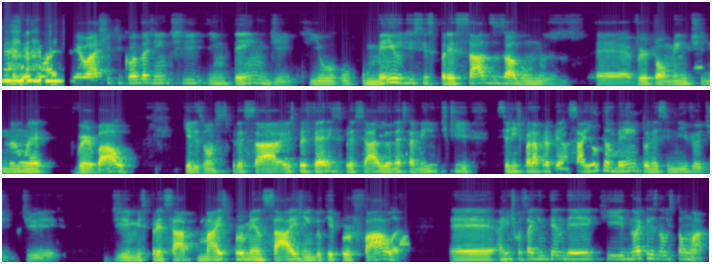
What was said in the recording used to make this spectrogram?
Eu, eu, acho que quando a gente entende que o, o meio de se expressar dos alunos é, virtualmente não é verbal, que eles vão se expressar, eles preferem se expressar, e honestamente, se a gente parar para pensar, eu também estou nesse nível de, de, de, me expressar mais por mensagem do que por fala, é, a gente consegue entender que não é que eles não estão lá,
